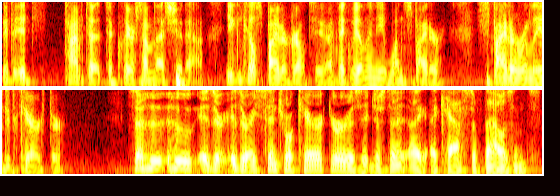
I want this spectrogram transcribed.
it, it's time to, to clear some of that shit out. You can kill Spider Girl too. I think we only need one Spider Spider related character. So who who is there is there a central character or is it just a, a, a cast of thousands?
